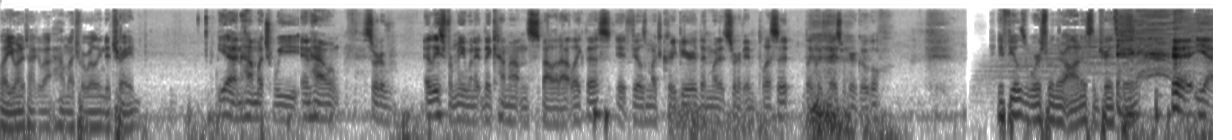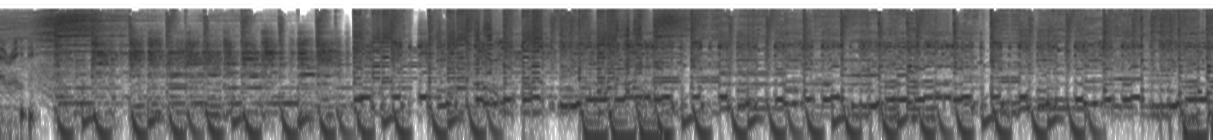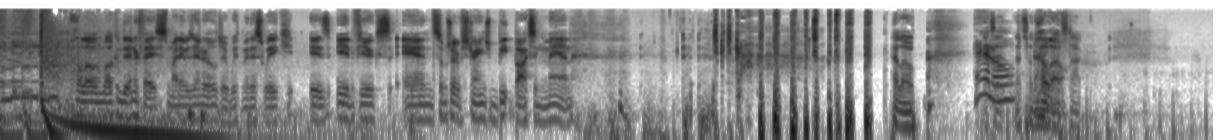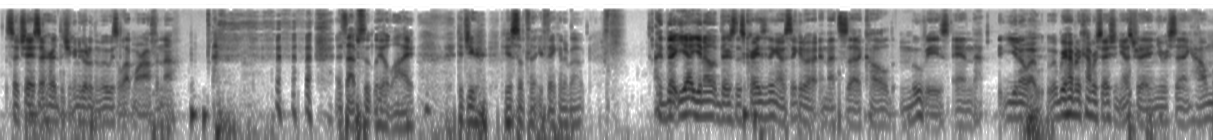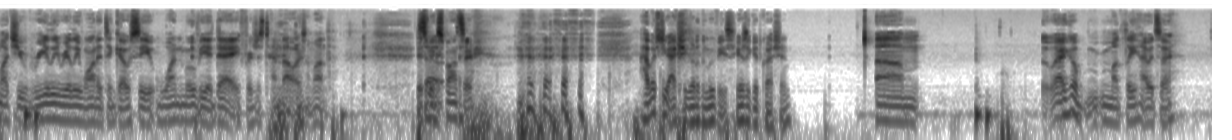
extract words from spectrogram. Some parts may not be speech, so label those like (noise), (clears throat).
Well, you want to talk about how much we're willing to trade? Yeah, and how much we and how sort of at least for me when it, they come out and spell it out like this, it feels much creepier than when it's sort of implicit, like with Facebook or Google. It feels worse when they're honest and transparent. (laughs) yeah, right. Hello and welcome to Interface. My name is Andrew Lilja. With me this week is Ian Fuchs and some sort of strange beatboxing man. Hello. That's, Hello. it. That's how the Hello. robots talk. So Chase, I heard that you're going to go to the movies a lot more often now. (laughs) That's absolutely a lie. Did you? Do you have something that you're thinking about? The- yeah, you know, there's this crazy thing I was thinking about, and that's uh, called movies. And you know, we were having a conversation yesterday, and you were saying how much you really, really wanted to go see one movie a day for just ten dollars a month. This So- week's sponsor. (laughs) How much do you actually go to the movies? Here's a good question. Um, I go monthly. I would say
